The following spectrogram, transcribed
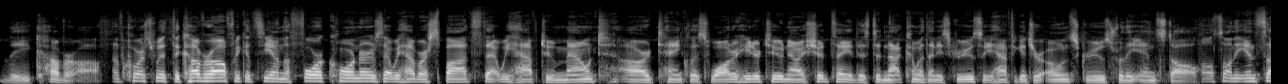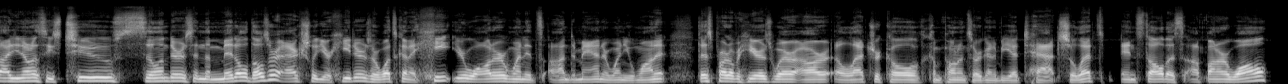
the cover off. Of course, with the cover off, we can see on the four corners that we have our spots that we have to mount our tankless water heater to. Now, I should say this did not come with any screws, so you have to get your own screws for the install. Also on the inside, you notice these two cylinders in the middle. Those are actually your heaters or what's going to heat your water when it's on demand or when you want it. This part over here is where our electrical components are going to be attached. So let's install this up on our wall,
